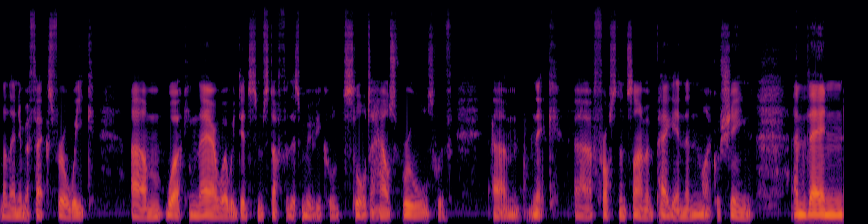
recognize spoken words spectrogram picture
Millennium Effects for a week, um, working there where we did some stuff for this movie called Slaughterhouse Rules with um, Nick uh, Frost and Simon Pegg in and Michael Sheen. And then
